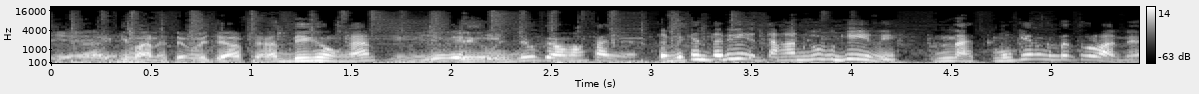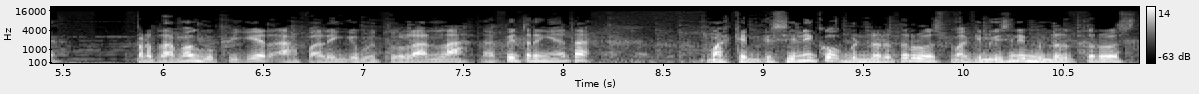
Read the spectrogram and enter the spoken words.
Eh, gimana coba jawabnya? Kan bingung kan? Bingung juga bingung sih. juga makanya. Tapi kan tadi tangan gue begini. Nah, mungkin kebetulan ya. Pertama gue pikir ah paling kebetulan lah, tapi ternyata makin ke sini kok bener terus, makin ke sini bener terus.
